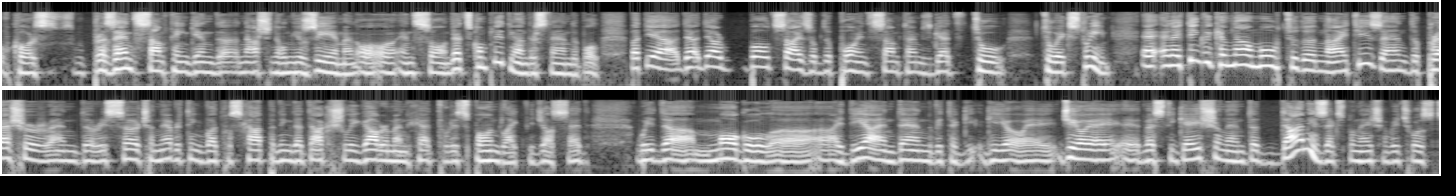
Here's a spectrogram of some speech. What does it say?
of course, present something in the National Museum and or, and so on. That's completely understandable. But yeah, there, there, are both sides of the point. Sometimes get too too extreme. And I think we can now move to the 90s and the pressure and the research and everything that was happening that actually government had to respond, like we just said, with the mogul uh, idea and then with the GOA, GOA investigation and the dummies explanation, which was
